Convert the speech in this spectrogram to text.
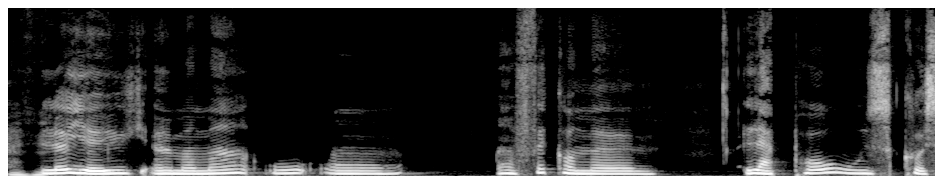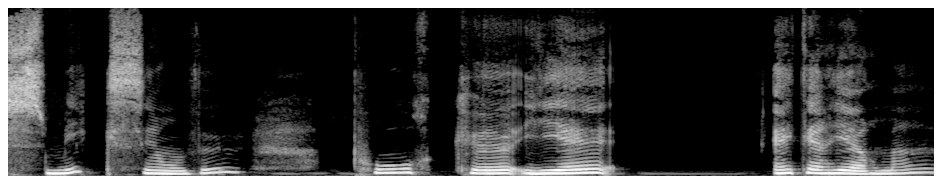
mm-hmm. là, il y a eu un moment où on, on fait comme euh, la pause cosmique, si on veut, pour qu'il y ait intérieurement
